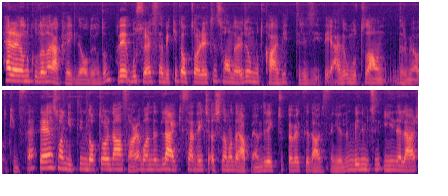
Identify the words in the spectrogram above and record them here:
Her ay onu kullanarak regle oluyordum. Ve bu süreç tabii ki doktorlar için son derece umut kaybettiriciydi. Yani umutlandırmıyordu kimse. Ve en son gittiğim doktordan sonra bana dediler ki sen hiç aşılama da yapmayalım. Direkt tüp bebek tedavisine gelelim. Benim için iğneler,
